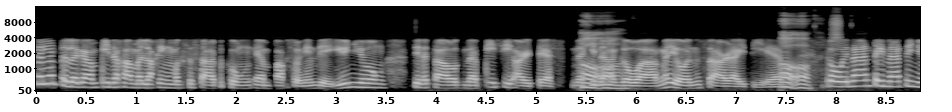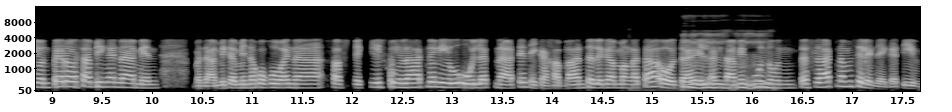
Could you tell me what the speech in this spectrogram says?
isa lang talaga ang pinakamalaking magsasabi kung MPOX o hindi. Yun yung tinatawag na PCR test na Oo. ginagawa ngayon sa RITM. Oo. So inaantay natin yun pero sabi nga namin madami kami nakukuha na suspect case kung lahat nun iuulat natin eh kakabahan talaga mga tao dahil Mm-mm, ang dami po mm-mm. nun tapos lahat naman sila negative.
